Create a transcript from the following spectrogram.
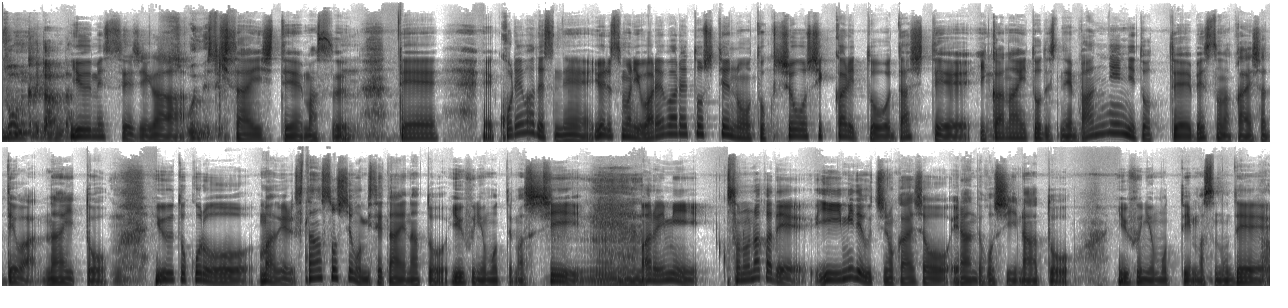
そそう書いてあるんだ。いうメッセージが記載してます。ん。で、えこれはですね、いわゆるつまり我々としての特徴をしっかりと出していかないとですね、万人にとってベストな会社ではないというところを、まあ、いわゆるスタンスとしても見せたいなというふうに思ってますし、ある意味、その中でいい意味でうちの会社を選んでほしいなというふうに思っていますので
